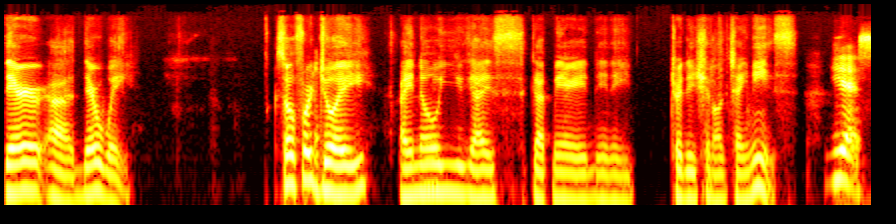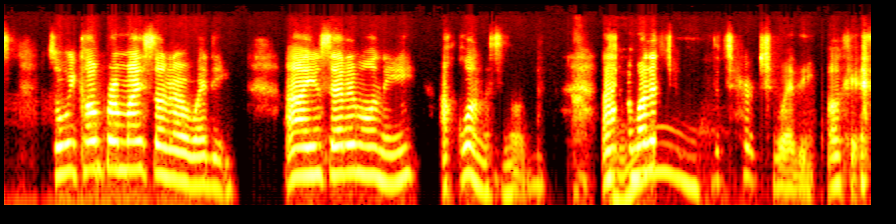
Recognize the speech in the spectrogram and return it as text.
their uh, their way? So for Joy, I know you guys got married in a traditional Chinese. Yes. So we compromised on our wedding. Ah, yung ceremony, ako ang nasunod. I wanted the church wedding. Okay.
